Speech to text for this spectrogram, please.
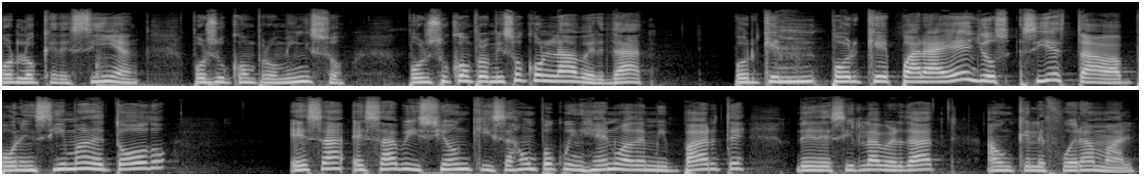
por lo que decían, por su compromiso, por su compromiso con la verdad, porque, porque para ellos sí estaba por encima de todo esa, esa visión quizás un poco ingenua de mi parte de decir la verdad, aunque le fuera mal.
